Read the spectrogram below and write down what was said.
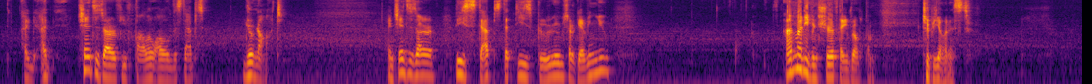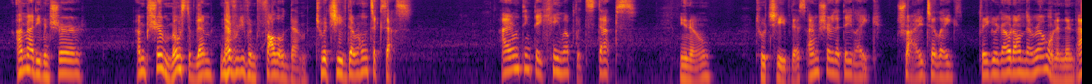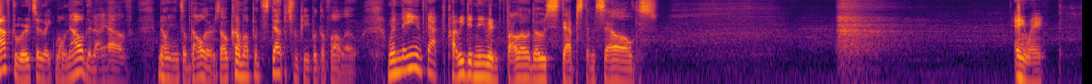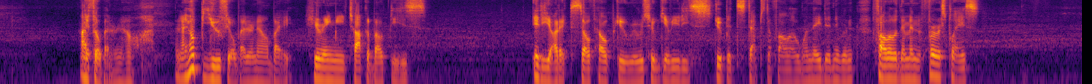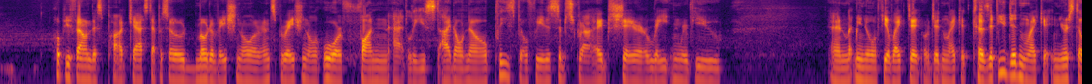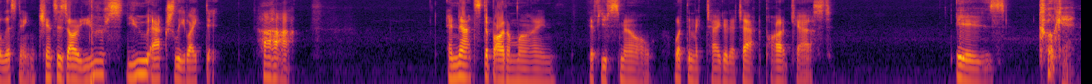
chances are, if you follow all of the steps, you're not. And chances are, these steps that these gurus are giving you, I'm not even sure if they wrote them, to be honest. I'm not even sure. I'm sure most of them never even followed them to achieve their own success. I don't think they came up with steps, you know, to achieve this. I'm sure that they like tried to like figure it out on their own and then afterwards they're like, well, now that I have millions of dollars, I'll come up with steps for people to follow. When they in fact probably didn't even follow those steps themselves. Anyway, I feel better now. And I hope you feel better now by hearing me talk about these idiotic self help gurus who give you these stupid steps to follow when they didn't even follow them in the first place. Hope you found this podcast episode motivational or inspirational or fun at least. I don't know. Please feel free to subscribe, share, rate, and review and let me know if you liked it or didn't like it. Because if you didn't like it and you're still listening, chances are you you actually liked it. Haha. and that's the bottom line. if you smell what the McTaggart Attack podcast is cooking.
